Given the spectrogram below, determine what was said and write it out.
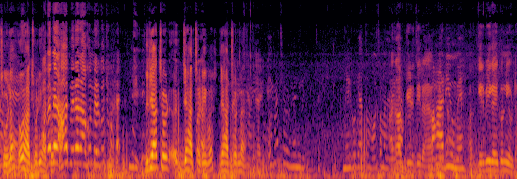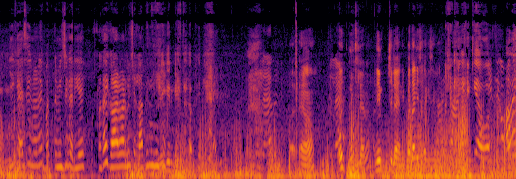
छोड़ना ओ हाथ छोड़िए हाथ मेरा हाथ मेरा नाखून मेरे को चुभा छोड़। दीदी हाथ छोड़ जे हाथ छोड़ एक बार जे हाथ छोड़ना। पहाड़ी हूँ मैं। गिर भी गई तो नहीं उठाऊँगा ये कैसे इन्होंने बदतमीजी करी है? पता है गाड़ वाड़ में चिल्लाती नहीं है। गिर गया था हाँ? नहीं ना? नहीं चलाया नहीं। पता नहीं चला किसी को। क्या हुआ? अबे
